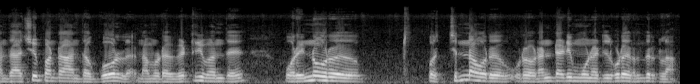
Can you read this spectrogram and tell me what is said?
அந்த அச்சீவ் பண்ணுற அந்த கோல் நம்மளோட வெற்றி வந்து ஒரு இன்னொரு ஒரு சின்ன ஒரு ஒரு ரெண்டு அடி மூணு அடியில் கூட இருந்திருக்கலாம்.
